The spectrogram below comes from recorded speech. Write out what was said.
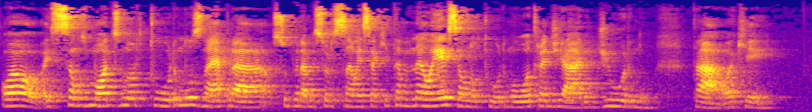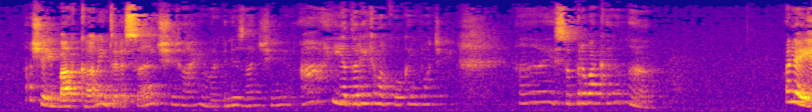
Ó, oh, esses são os mods noturnos, né, pra super absorção. Esse aqui também, não, esse é o noturno, o outro é diário, diurno. Tá, ok. Achei bacana, interessante. Ai, organizadinho. Ai, adorei que ela colocou em pote. Ai, super bacana. Olha aí,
